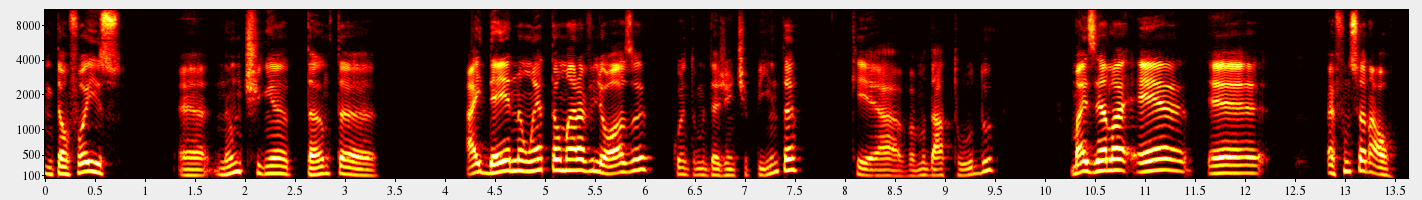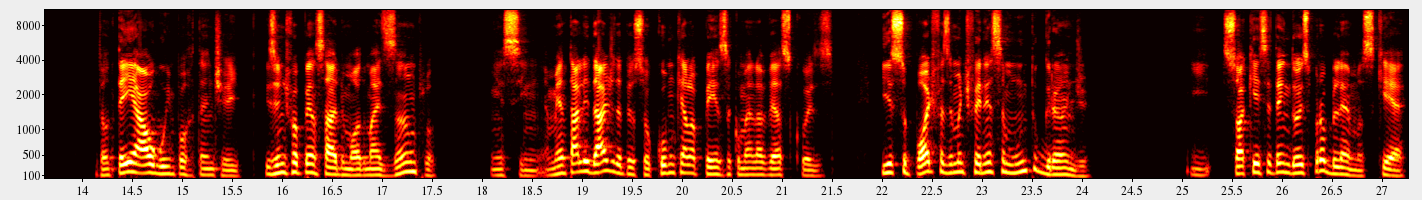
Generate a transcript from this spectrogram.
Então foi isso. É, não tinha tanta. A ideia não é tão maravilhosa quanto muita gente pinta, que é ah, vamos dar tudo, mas ela é, é, é funcional. Então tem algo importante aí. E se a gente for pensar de modo mais amplo, em assim, a mentalidade da pessoa, como que ela pensa, como ela vê as coisas. Isso pode fazer uma diferença muito grande. E só que aí você tem dois problemas, que é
